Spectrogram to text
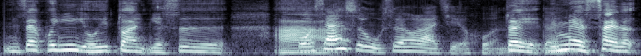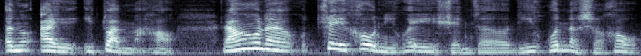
你在婚姻有一段也是啊，我三十五岁后来结婚，对，你们也晒了恩爱一段嘛，哈。然后呢，最后你会选择离婚的时候，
